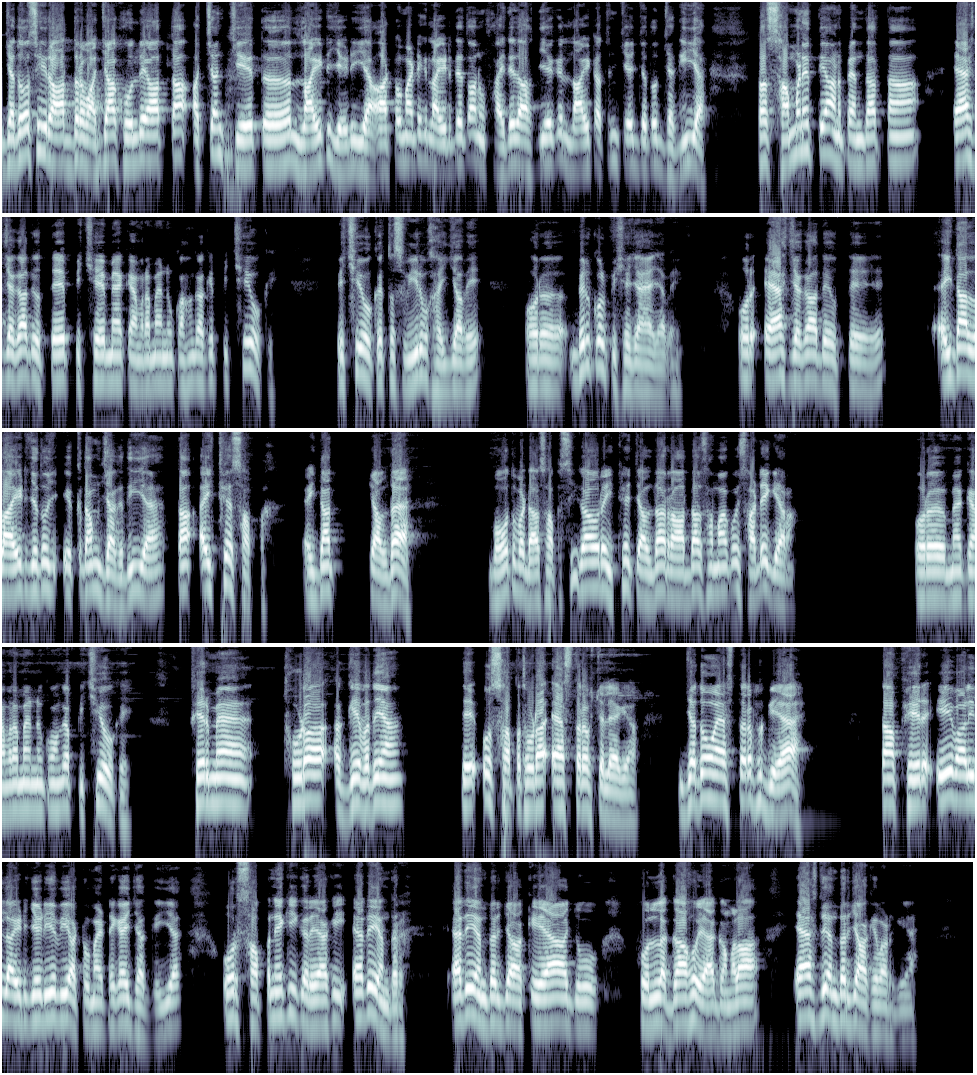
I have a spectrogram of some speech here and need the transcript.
ਜਦੋਂ ਅਸੀਂ ਰਾਤ ਦਰਵਾਜ਼ਾ ਖੋਲ੍ਹਿਆ ਤਾਂ ਅਚਨਚੇਤ ਲਾਈਟ ਜਿਹੜੀ ਆ ਆਟੋਮੈਟਿਕ ਲਾਈਟ ਦੇ ਤੁਹਾਨੂੰ ਫਾਇਦੇ ਦੱਸਦੀ ਹੈ ਕਿ ਲਾਈਟ ਅਚਨਚੇਤ ਜਦੋਂ ਜਗੀ ਆ, ਤਾਂ ਸਾਹਮਣੇ ਧਿਆਨ ਪੈਂਦਾ ਤਾਂ ਇਸ ਜਗ੍ਹਾ ਦੇ ਉੱਤੇ ਪਿੱਛੇ ਮੈਂ ਕੈਮਰਾਮੈਨ ਨੂੰ ਕਹਾਂਗਾ ਕਿ ਪਿੱਛੇ ਹੋ ਕੇ, ਪਿੱਛੇ ਹੋ ਕੇ ਤਸਵੀਰ ਵਿਖਾਈ ਜਾਵੇ ਔਰ ਬਿਲਕੁਲ ਪਿੱਛੇ ਜਾਇਆ ਜਾਵੇ। ਔਰ ਇਸ ਜਗ੍ਹਾ ਦੇ ਉੱਤੇ ਐਦਾਂ ਲਾਈਟ ਜਦੋਂ ਇੱਕਦਮ ਜਗਦੀ ਹੈ ਤਾਂ ਇੱਥੇ ਸੱਪ ਐਦਾਂ ਚੱਲਦਾ ਬਹੁਤ ਵੱਡਾ ਸੱਪ ਸੀਗਾ ਔਰ ਇੱਥੇ ਚੱਲਦਾ ਰਾਤ ਦਾ ਸਮਾਂ ਕੋਈ 11:30 ਔਰ ਮੈਂ ਕੈਮਰਾਮੈਨ ਨੂੰ ਕਹਾਂਗਾ ਪਿੱਛੇ ਹੋ ਕੇ। ਫਿਰ ਮੈਂ ਥੋੜਾ ਅੱਗੇ ਵਧਿਆ ਤੇ ਉਹ ਸੱਪ ਥੋੜਾ ਇਸ ਤਰਫ ਚਲਿਆ ਗਿਆ। ਜਦੋਂ ਇਸ ਤਰਫ ਗਿਆ, ਤਾਂ ਫਿਰ ਇਹ ਵਾਲੀ ਲਾਈਟ ਜਿਹੜੀ ਹੈ ਵੀ ਆਟੋਮੈਟਿਕ ਹੈ ਜਗ ਗਈ ਹੈ। ਔਰ ਸੱਪ ਨੇ ਕੀ ਕਰਿਆ ਕਿ ਇਹਦੇ ਅੰਦਰ ਇਹਦੇ ਅੰਦਰ ਜਾ ਕੇ ਆ ਜੋ ਫੁੱਲ ਲੱਗਾ ਹੋਇਆ ਗਮਲਾ, ਇਸ ਦੇ ਅੰਦਰ ਜਾ ਕੇ ਵੜ ਗਿਆ।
